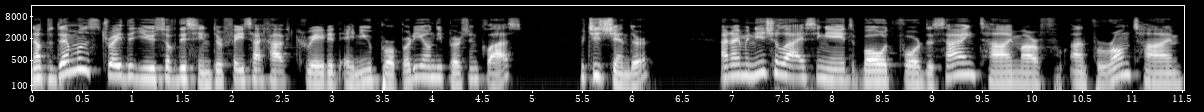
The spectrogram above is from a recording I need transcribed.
Now to demonstrate the use of this interface I have created a new property on the person class which is gender and I'm initializing it both for design time and for runtime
